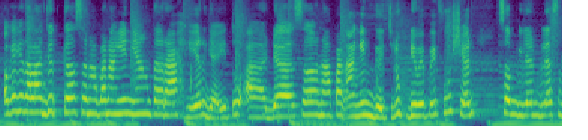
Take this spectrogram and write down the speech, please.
Oke kita lanjut ke senapan angin yang terakhir yaitu ada senapan angin gejluk DWP Fusion 1960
